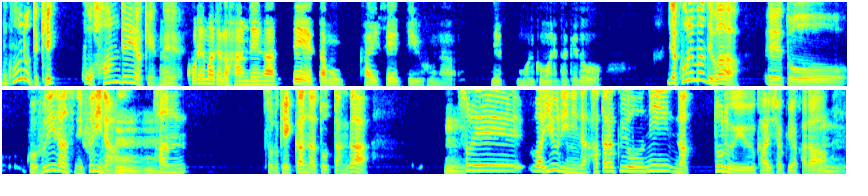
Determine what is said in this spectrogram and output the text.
うこういうのって結構判例やけんうんね。これまでの判例があって、多分改正っていうふうな、で、盛り込まれたけど、じゃあこれまでは、えっ、と、こうフリーランスに不利なうんうん。判、その結果になっとったんが、うん。それは有利にな働くようになっとるいう解釈やから、うん。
